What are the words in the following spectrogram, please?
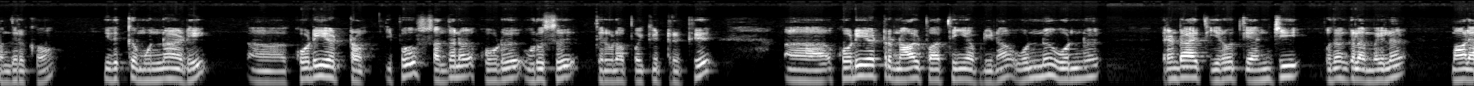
வந்திருக்கோம். இதுக்கு முன்னாடி கொடியேற்றம். இப்போது சந்தனக்கூடு உருசு திருவிழா போய்கிட்டு இருக்கு கொடியேற்ற நாள் பார்த்தீங்க அப்படின்னா ஒன்று ஒன்று ரெண்டாயிரத்தி இருபத்தி அஞ்சு புதன்கிழமையில் மாலை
